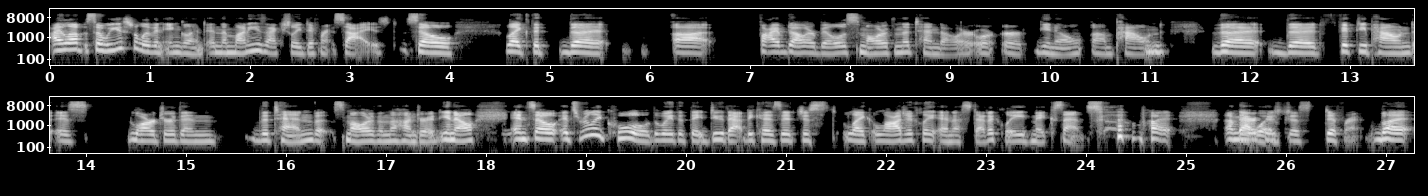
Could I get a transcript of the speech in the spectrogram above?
I love, so we used to live in England and the money is actually different sized. So, like the, the, uh, five dollar bill is smaller than the ten dollar or or you know um pound mm-hmm. the the 50 pound is larger than the 10 but smaller than the 100 you know? And so it's really cool the way that they do that because it just like logically and aesthetically makes sense. But america's just different. But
